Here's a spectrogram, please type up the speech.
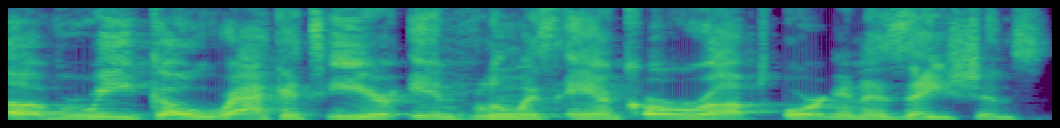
of RICO, racketeer, influence, and corrupt organizations.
